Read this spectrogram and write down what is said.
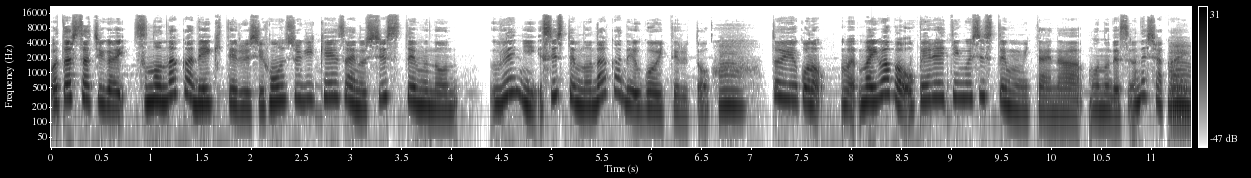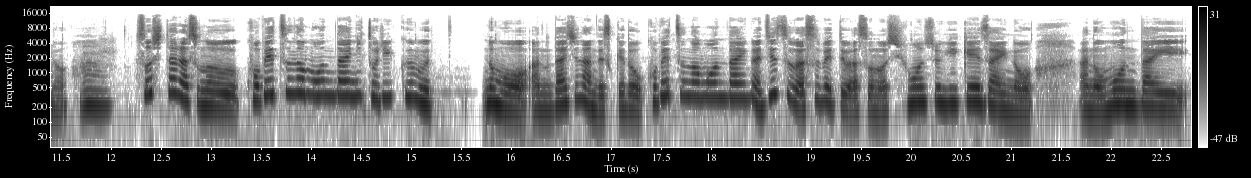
私たちがその中で生きている資本主義経済のシステムの上にシステムの中で動いていると。うん。というこの、ままあ、いわばオペレーティングシステムみたいなものですよね社会の、うんうん、そしたらその個別の問題に取り組むのもあの大事なんですけど個別の問題が実は全てはその資本主義経済のあの問題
